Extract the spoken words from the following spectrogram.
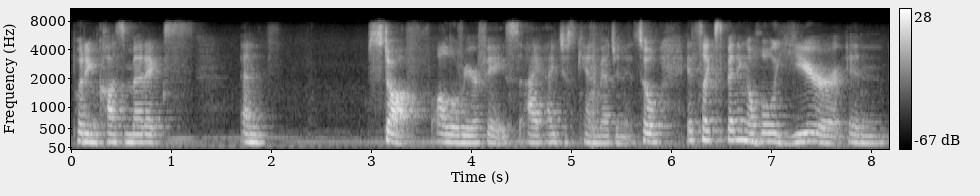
putting cosmetics and stuff all over your face. I, I just can't imagine it. So it's like spending a whole year in,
